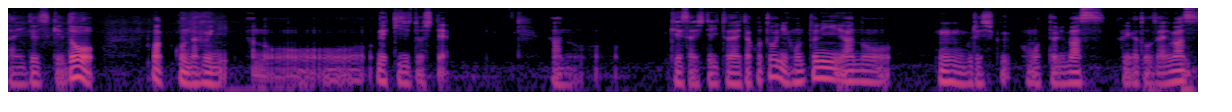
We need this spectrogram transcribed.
態ですけど、まあ、こんな風にあのね記事として掲載していただいたことに本当にあの、うん、嬉しく思っております。ありがとうございます。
